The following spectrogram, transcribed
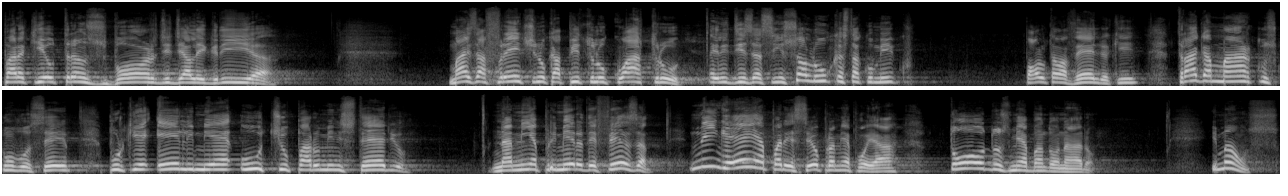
para que eu transborde de alegria. Mais à frente, no capítulo 4, ele diz assim: Só Lucas está comigo. Paulo estava velho aqui. Traga Marcos com você, porque ele me é útil para o ministério. Na minha primeira defesa, ninguém apareceu para me apoiar, todos me abandonaram. Irmãos,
